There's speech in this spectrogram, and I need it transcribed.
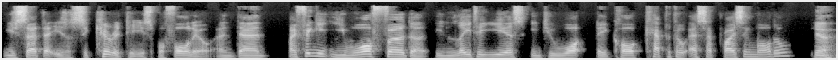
you said, that is a securities portfolio, and then I think it evolved further in later years into what they call capital asset pricing model. Yeah.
